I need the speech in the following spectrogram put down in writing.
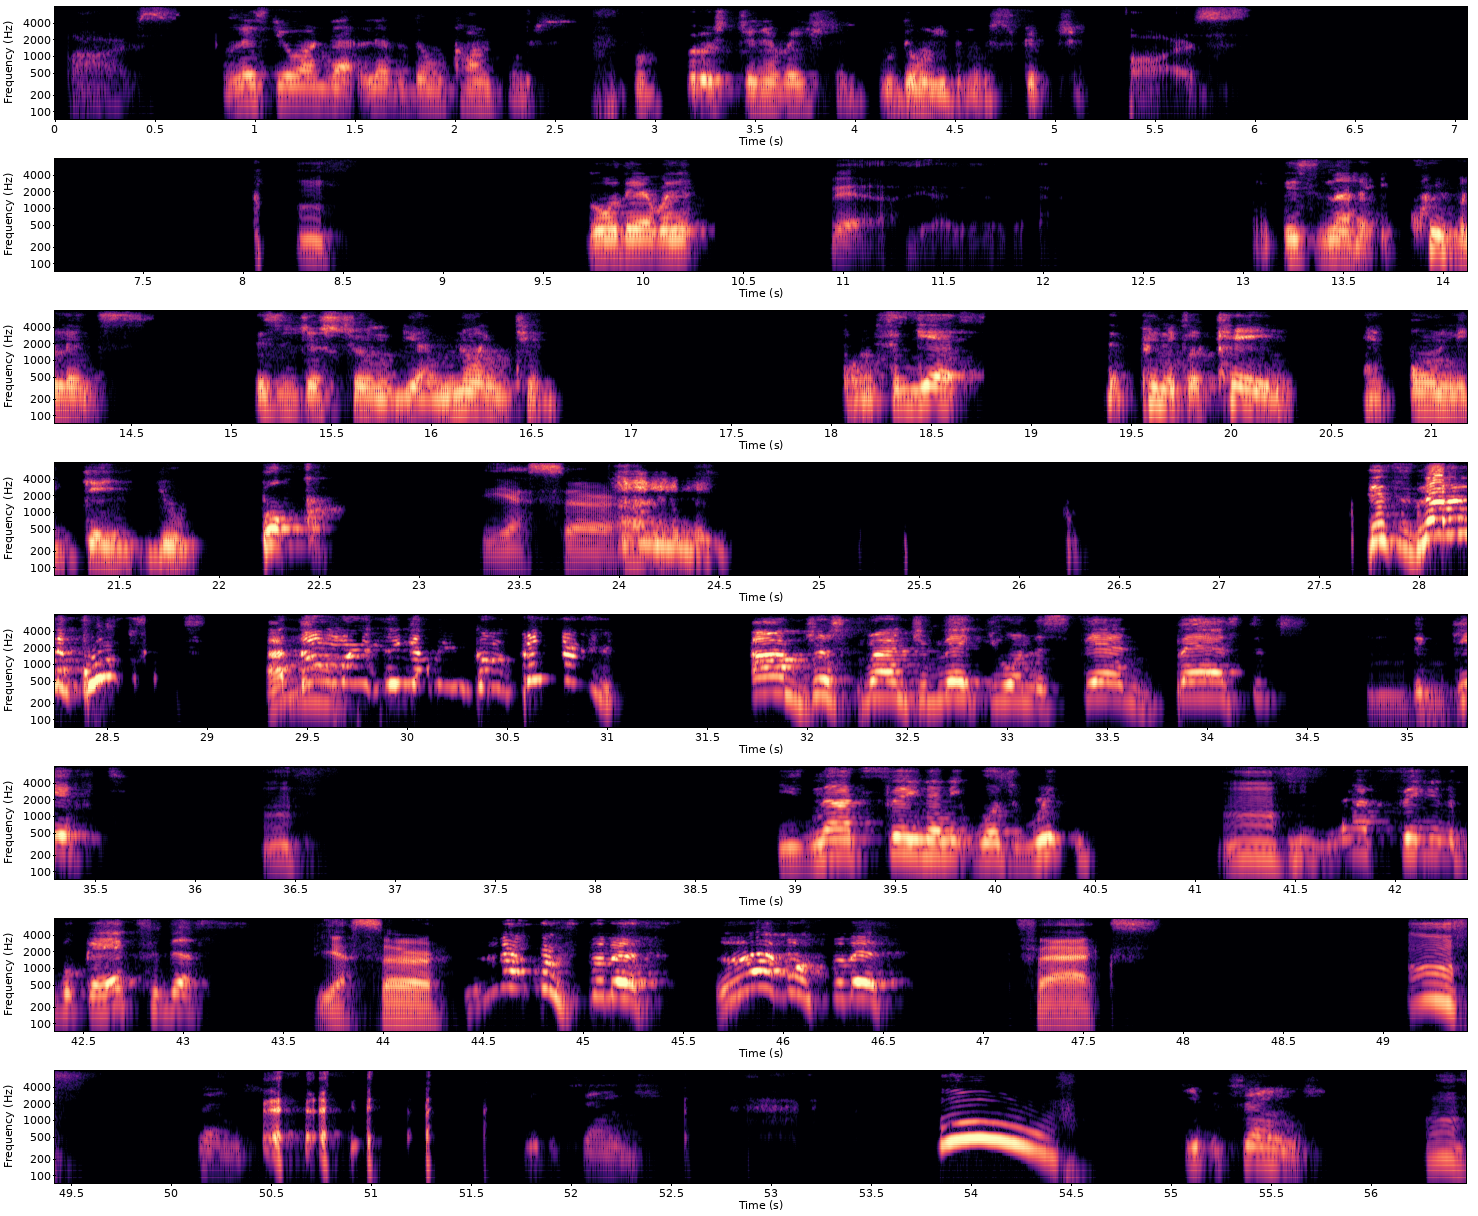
Bars. Unless you're on that level, don't converse. First generation who don't even know scripture. Bars. Go there with it. Yeah, yeah, yeah. This is not an equivalence. This is just showing the anointing. Don't forget, the pinnacle came and only gave you book. Yes, sir. This is not an equivalence. I don't want to think I'm even comparing. I'm just trying to make you understand, bastards, the Mhm. gift. Mm. He's not saying that it was written. Mm. He's not saying in the book of Exodus. Yes, sir. Levels to this. Levels to this. Facts. Mm. Change. Keep the change. Woo. Keep the change. Mm.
